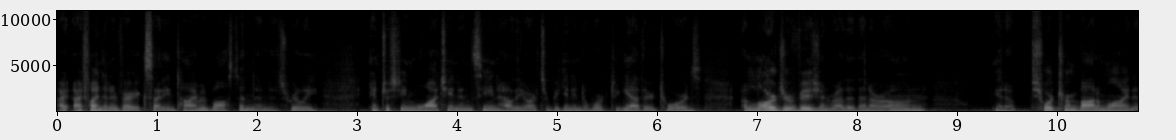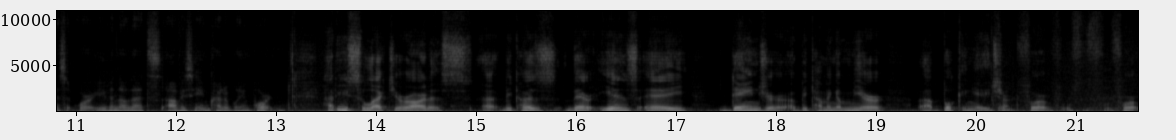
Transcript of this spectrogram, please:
I, I, find it a very exciting time in Boston and it's really interesting watching and seeing how the arts are beginning to work together towards a larger vision rather than our own you know, short-term bottom line, as it were, even though that's obviously incredibly important. How do you select your artists? Uh, because there is a danger of becoming a mere uh, booking agent sure. for, for, for,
